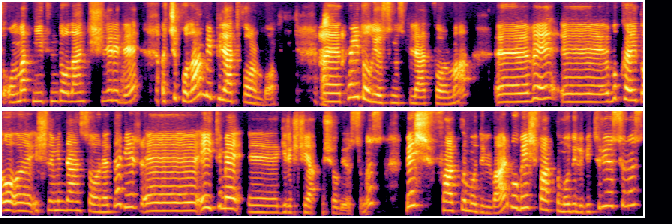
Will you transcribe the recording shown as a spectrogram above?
olmak niyetinde olan kişilere de açık olan bir platform bu. E, kayıt oluyorsunuz platforma. E, ve e, bu kayıt o e, işleminden sonra da bir e, eğitime e, girişi yapmış oluyorsunuz. Beş farklı modül var. Bu beş farklı modülü bitiriyorsunuz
